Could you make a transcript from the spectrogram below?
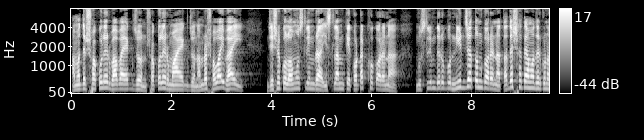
আমাদের সকলের বাবা একজন, সকলের মা একজন, আমরা সবাই ভাই। যে সকল অমুসলিমরা ইসলামকে কটাক্ষ করে না, মুসলিমদের উপর নির্যাতন করে না, তাদের সাথে আমাদের কোনো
